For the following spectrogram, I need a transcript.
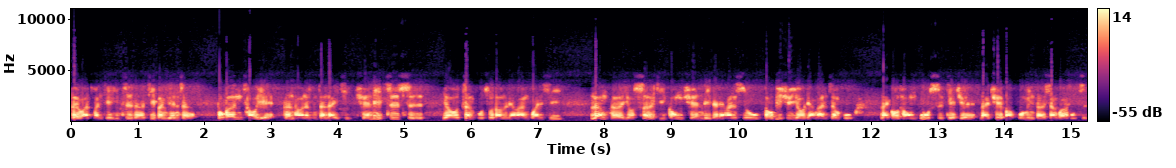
对外团结一致的基本原则，不分朝野，跟台湾人民站在一起，全力支持由政府主导的两岸关系。任何有涉及公权力的两岸事务，都必须由两岸政府来沟通，务实解决，来确保国民的相关福祉。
